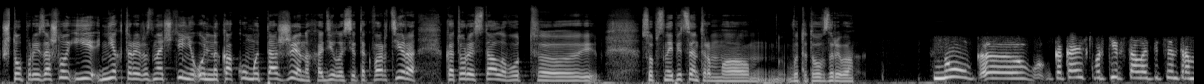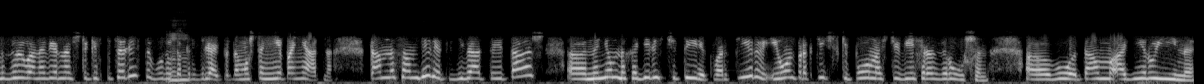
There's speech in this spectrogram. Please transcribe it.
Что произошло? И некоторые разночтения, Оль, на каком этаже находилась эта квартира, которая стала вот, э, собственно, эпицентром э, вот этого взрыва? Ну, э, какая из квартир стала эпицентром взрыва, наверное, все-таки специалисты будут uh-huh. определять, потому что непонятно. Там, на самом деле, это девятый этаж, э, на нем находились четыре квартиры, и он практически полностью весь разрушен. Э, вот, там одни руины.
